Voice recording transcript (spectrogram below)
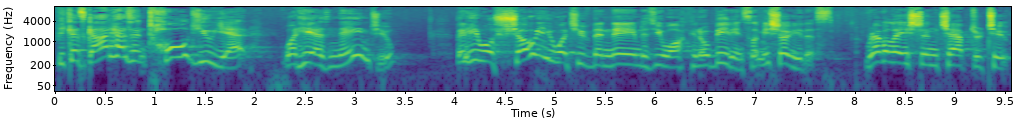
Because God hasn't told you yet what He has named you but he will show you what you've been named as you walk in obedience. Let me show you this. Revelation chapter 2.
